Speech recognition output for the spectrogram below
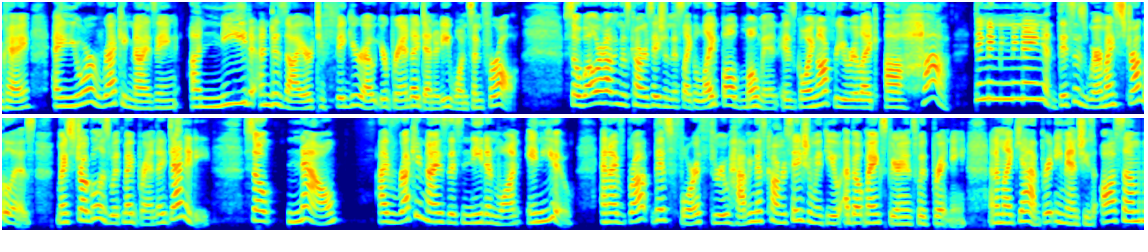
Okay. And you're recognizing a need and desire to figure out your brand identity once and for all. So while we're having this conversation, this like light bulb moment is going off for you. We're like, aha, Ding, ding, ding, ding, ding. This is where my struggle is. My struggle is with my brand identity. So now I've recognized this need and want in you. And I've brought this forth through having this conversation with you about my experience with Brittany. And I'm like, yeah, Brittany, man, she's awesome.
